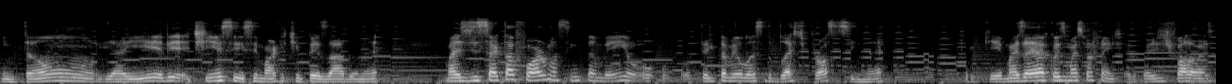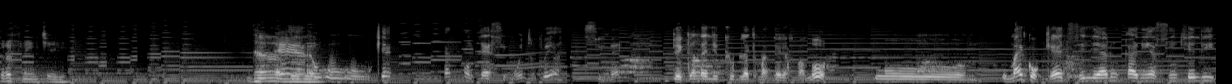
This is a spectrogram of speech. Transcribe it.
Então, e aí ele tinha esse, esse marketing pesado, né? Mas de certa forma, assim, também, eu, eu, tem também o lance do Blast Processing, né? Porque, mas aí é a coisa mais pra frente, depois a gente fala mais pra frente aí. é, o, o, que acontece muito foi assim, né? Pegando ali o que o Black Matéria falou, o, o Michael Katz, ele era um carinha assim que ele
